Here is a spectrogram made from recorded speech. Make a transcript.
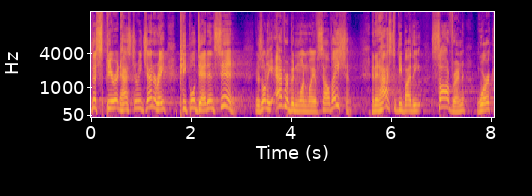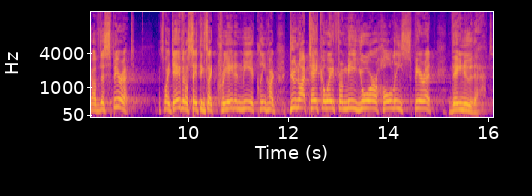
The Spirit has to regenerate people dead in sin. There's only ever been one way of salvation and it has to be by the sovereign work of the Spirit. That's why David will say things like, Create in me a clean heart. Do not take away from me your Holy Spirit. They knew that.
